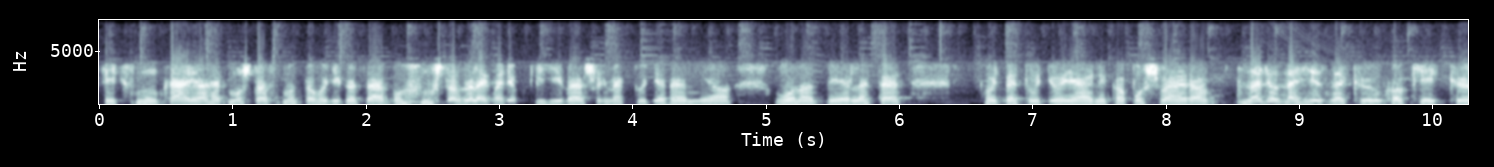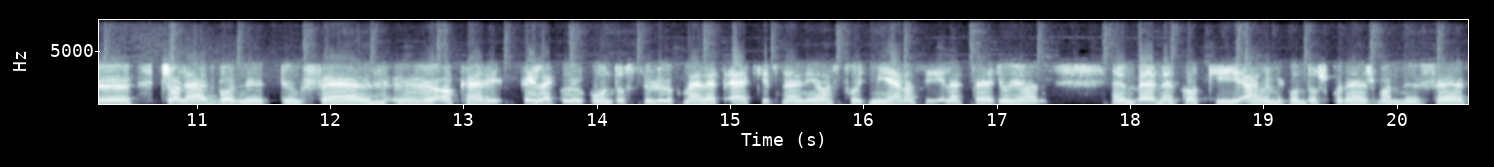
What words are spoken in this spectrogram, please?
fix munkája. Hát most azt mondta, hogy igazából most az a legnagyobb kihívás, hogy meg tudja venni a vonatbérletet, hogy be tudjon járni Kaposvára. Nagyon nehéz nekünk, akik családban nőttünk fel, akár tényleg gondos szülők mellett elképzelni azt, hogy milyen az élete egy olyan embernek, aki állami gondoskodásban nő fel,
